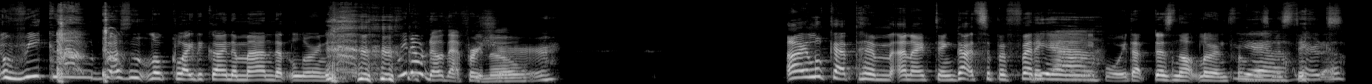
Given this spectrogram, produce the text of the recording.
Riku doesn't look like the kind of man that learns. we don't know that for you sure. Know? I look at him and I think that's a pathetic yeah. anime boy that does not learn from yeah, his mistakes. Fair enough.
